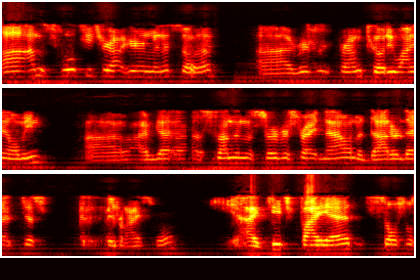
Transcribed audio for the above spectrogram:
uh, I'm a school teacher out here in Minnesota, uh, originally from Cody, Wyoming. Uh, I've got a son in the service right now and a daughter that just graduated from high school. I teach Phy-Ed, social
